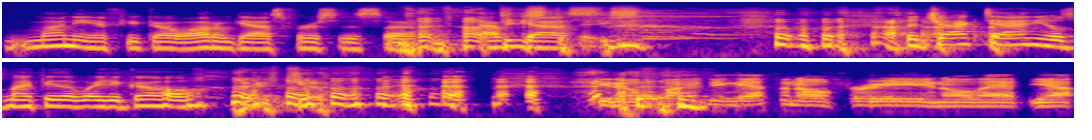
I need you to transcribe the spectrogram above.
money if you go auto gas versus uh, Not these avgas. days. the Jack Daniels might be the way to go. There you go. You know, finding ethanol free and all that. Yeah.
